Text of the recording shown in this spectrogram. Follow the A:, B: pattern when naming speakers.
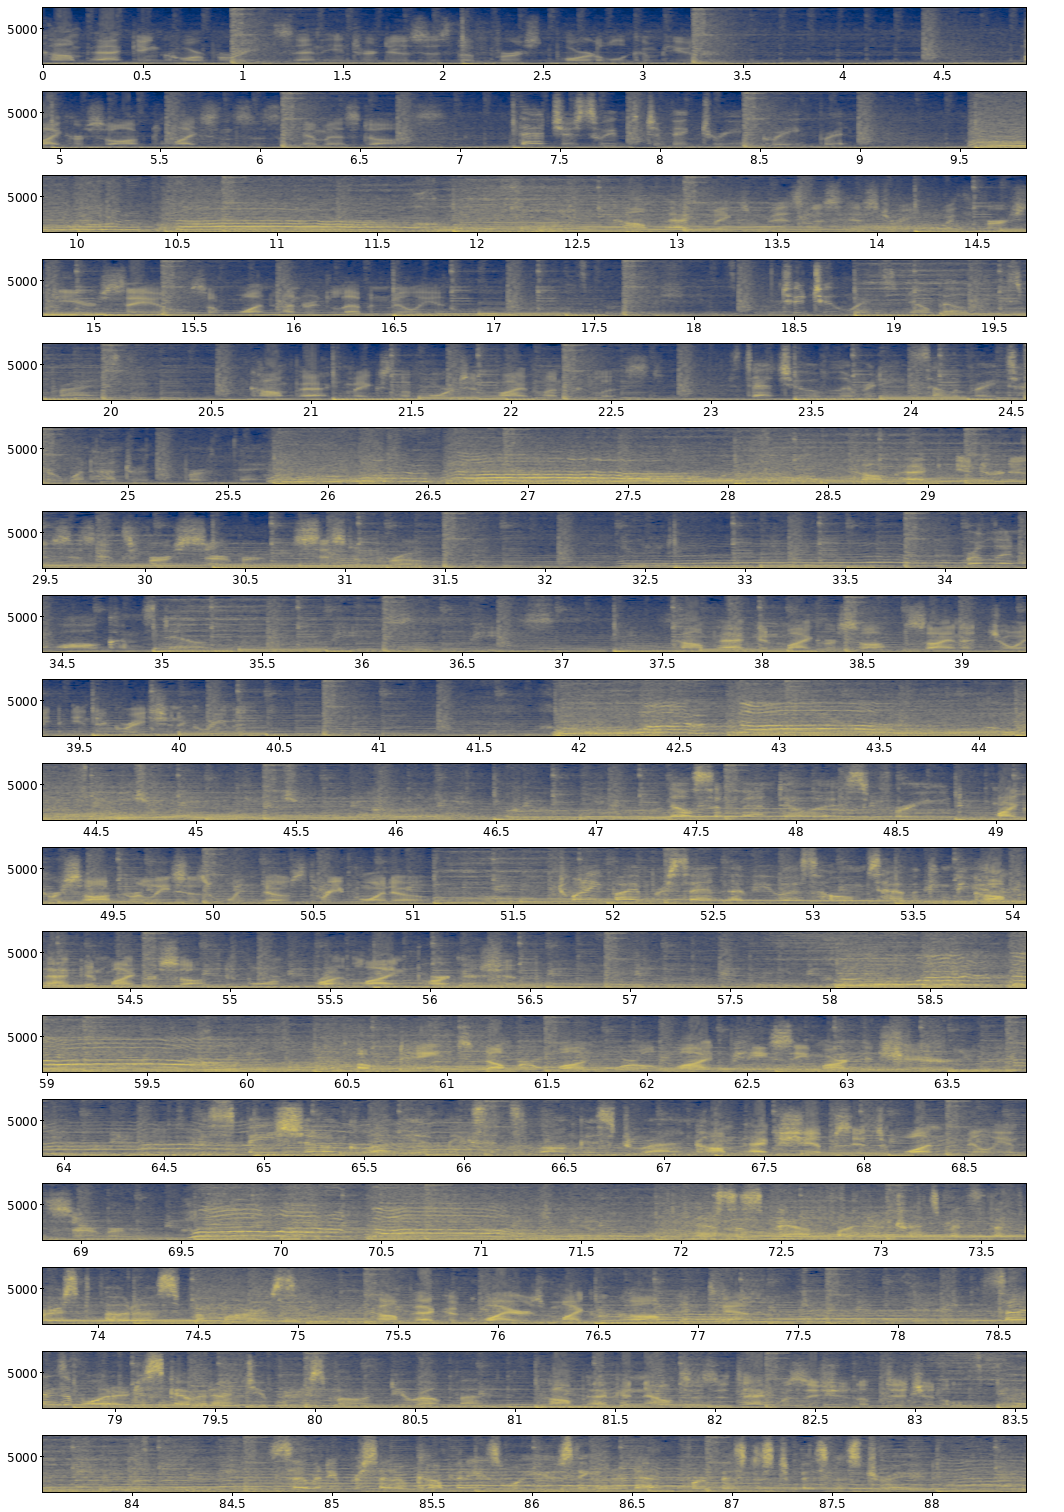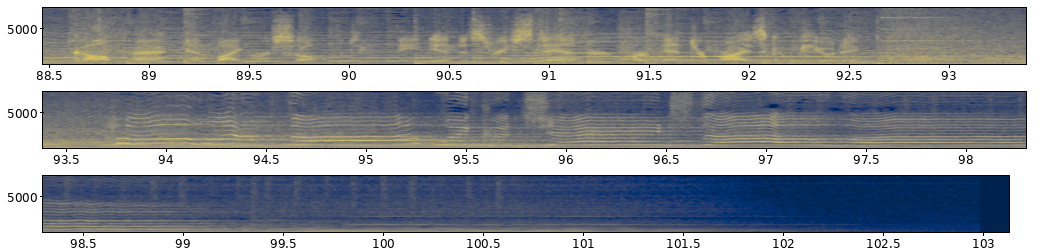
A: Compaq incorporates and introduces the first portable computer. Microsoft licenses MS-DOS.
B: Thatcher sweeps to victory in Great Britain.
A: Compaq makes business history with first-year sales of 111 million.
B: Tutu wins Nobel Peace Prize.
A: Compaq makes the Fortune 500 list.
B: Statue of Liberty celebrates her 100th birthday.
A: Compaq introduces first server, System Pro.
B: Berlin Wall comes down.
A: Peace, peace. Compaq and Microsoft sign a joint integration agreement. Who would've thought?
B: Nelson Mandela is freed.
A: Microsoft releases Windows 3.0.
B: 25% of U.S. homes have a computer.
A: Compaq and Microsoft form Frontline Partnership. Obtains number one worldwide PC market share.
B: The Space Shuttle Columbia makes its longest run.
A: Compaq ships its one millionth server.
B: NASA's Pathfinder transmits the first photos from Mars.
A: Compaq acquires Microcom in 10.
B: Signs of water discovered on Jupiter's moon, Europa.
A: Compaq announces its acquisition of Digital.
B: 70% of companies will use the internet for business-to-business trade.
A: Compaq and Microsoft, the industry standard for enterprise computing.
